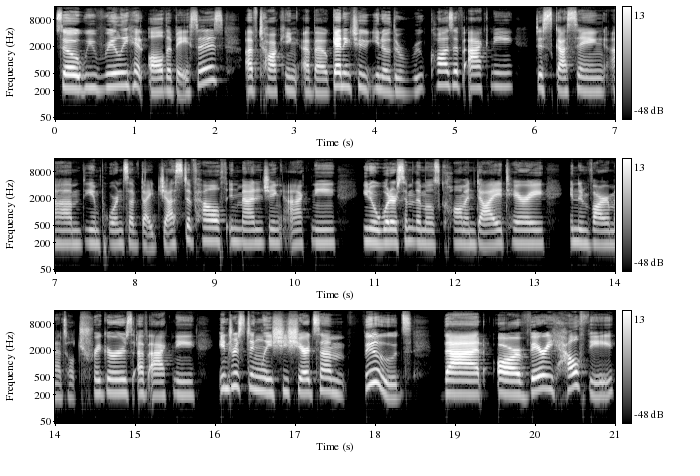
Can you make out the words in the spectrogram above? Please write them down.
So we really hit all the bases of talking about getting to, you know, the root cause of acne, discussing um, the importance of digestive health in managing acne, you know, what are some of the most common dietary and environmental triggers of acne? Interestingly, she shared some foods that are very healthy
